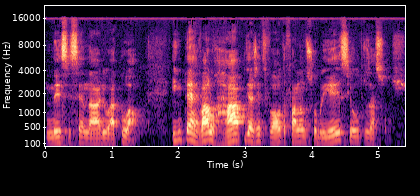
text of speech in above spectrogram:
nesse cenário atual. Intervalo rápido e a gente volta falando sobre esse e outros assuntos.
